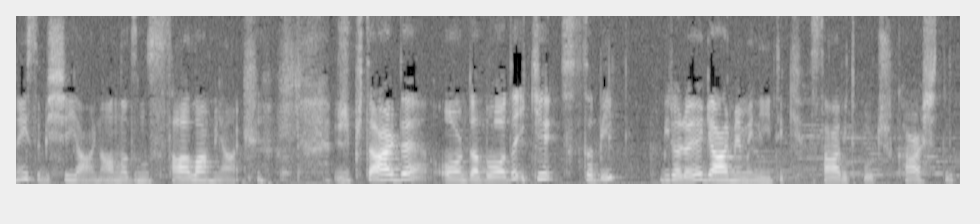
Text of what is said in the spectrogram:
Neyse bir şey yani anladınız. Sağlam yani. Jüpiter'de orada boğada iki stabil bir araya gelmemeliydik. Sabit burç, karşıtlık.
